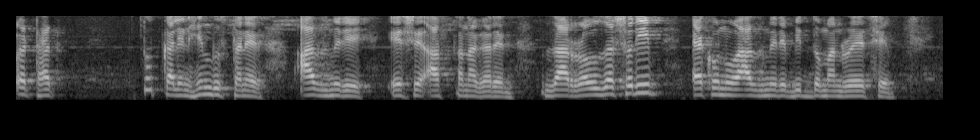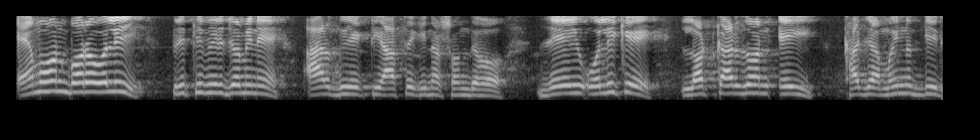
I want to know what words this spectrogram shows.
অর্থাৎ তৎকালীন হিন্দুস্তানের আজমিরে এসে আস্তানা গাড়েন, যার রৌজা শরীফ এখনও আজমিরে বিদ্যমান রয়েছে। এমন বড় অলি পৃথিবীর জমিনে আর দুই একটি আছে কিনা সন্দেহ, যেই অলিকে লর্ড কার্জন এই খাজা মঈনুদ্দির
